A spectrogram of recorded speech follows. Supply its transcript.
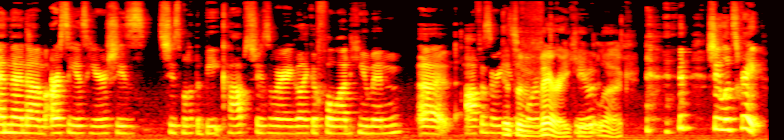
And then um RC is here. She's she's one of the beat cops. She's wearing like a full on human uh officer It's a very It's cute look. she looks great.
